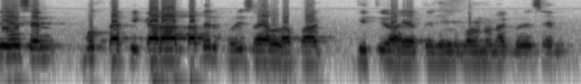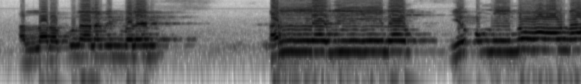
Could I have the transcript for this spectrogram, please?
দিয়েছেন, মুত্তাকি কারা? তাদের পরিচয় আল্লাহ পাক দ্বিতীয় আয়াতে বর্ণনা করেছেন। আল্লাহ রাব্বুল আলামিন বলেন, আল্লাযীনা ইউমিনুনা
